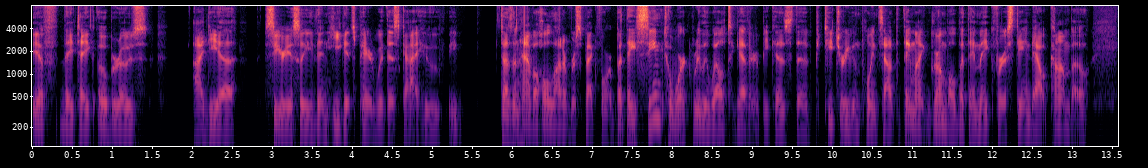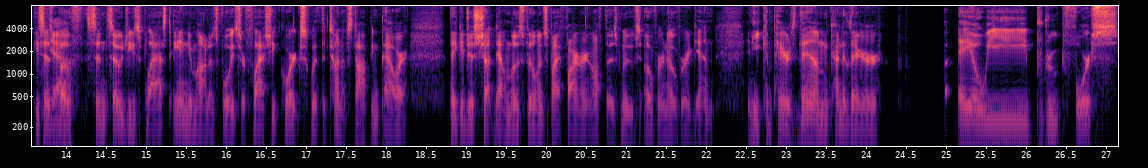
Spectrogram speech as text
if they take Oboro's idea seriously, then he gets paired with this guy who he doesn't have a whole lot of respect for. But they seem to work really well together because the teacher even points out that they might grumble, but they make for a standout combo. He says Yeah. both Sensoji's blast and Yamada's voice are flashy quirks with a ton of stopping power. They could just shut down most villains by firing off those moves over and over again. And he compares them, kind of their AoE brute force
